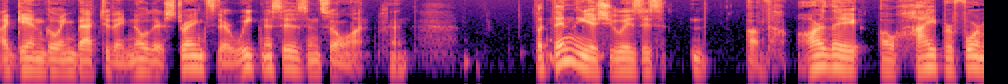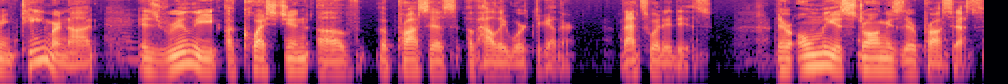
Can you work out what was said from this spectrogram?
again going back to they know their strengths, their weaknesses and so on. But then the issue is is of are they a high performing team or not mm. is really a question of the process of how they work together. That's what it is. They're only as strong as their process.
